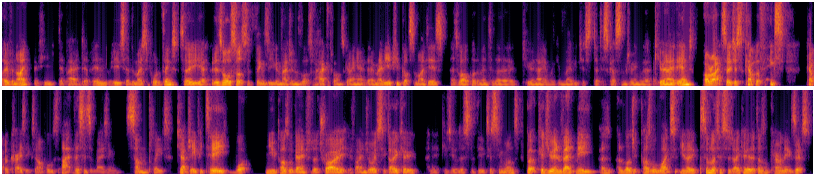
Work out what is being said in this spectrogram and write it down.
overnight if you dip out, dip in. You said the most important things. So yeah, there's all sorts of things you can imagine. There's lots of hackathons going out there. Maybe if you've got some ideas as well, put them into the Q and A, and we can maybe just discuss them during the Q and A at the end. All right, so just a couple of things. A couple of crazy examples. Ah, this is amazing. Sumplete. ChatGPT. What new puzzle game should I try if I enjoy Sudoku? And it gives you a list of the existing ones. But could you invent me a, a logic puzzle like, you know, similar to Sudoku that doesn't currently exist?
